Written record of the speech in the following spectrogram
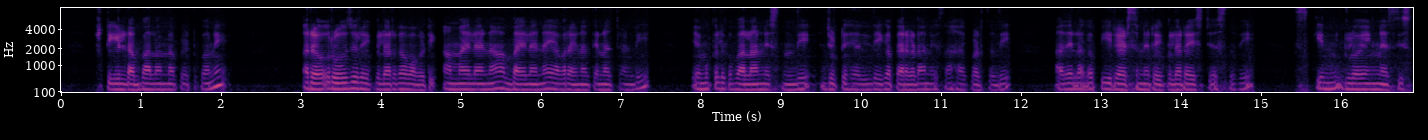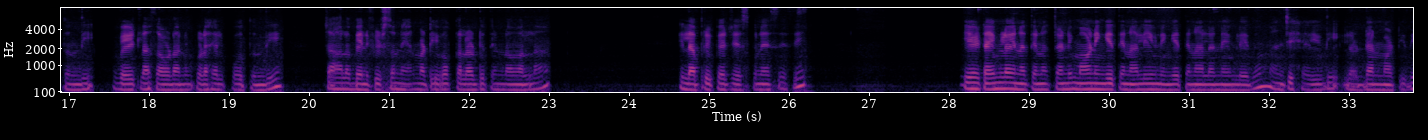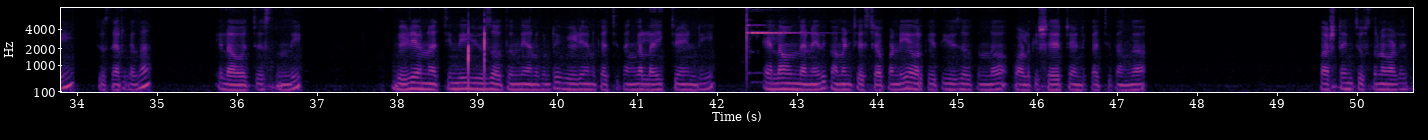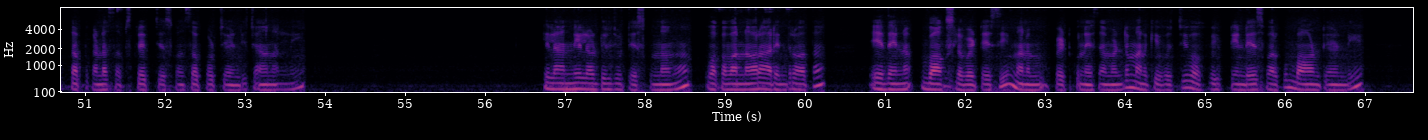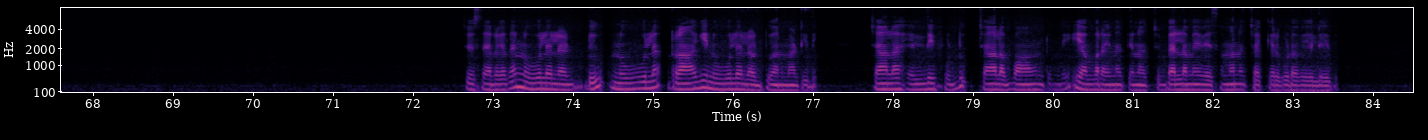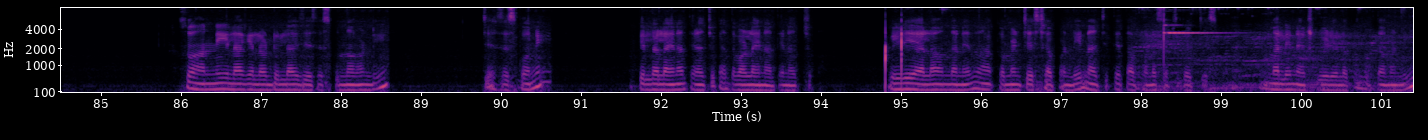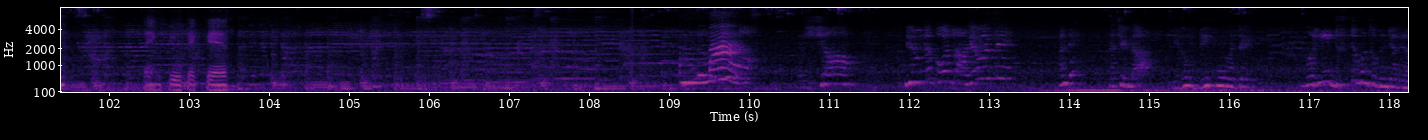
స్టీల్ డబ్బాలన్నా పెట్టుకొని రో రోజు రెగ్యులర్గా ఒకటి. అమ్మాయిలైనా అబ్బాయిలైనా ఎవరైనా తినచ్చండి. ఎముకలకు బలాన్ని ఇస్తుంది జుట్టు హెల్తీగా పెరగడానికి సహాయపడుతుంది. అదేలాగా పీరియడ్స్ని రెగ్యులరైజ్ చేస్తుంది. స్కిన్ గ్లోయింగ్నెస్ ఇస్తుంది. వెయిట్ లాస్ అవ్వడానికి కూడా హెల్ప్ అవుతుంది. చాలా బెనిఫిట్స్ ఉన్నాయి అన్నమాట ఈ ఒక్క లడ్డు తినడం వల్ల. ఇలా ప్రిపేర్ చేసుకునేసేసి ఏ టైంలో అయినా తినొచ్చండి. మార్నింగే తినాలి ఈవినింగే తినాలని ఏం లేదు. మంచి హెల్దీ లడ్డు అనమాట ఇది. చూసారు కదా? ఇలా వచ్చేస్తుంది. వీడియో నచ్చింది యూజ్ అవుతుంది అనుకుంటే వీడియోని ఖచ్చితంగా లైక్ చేయండి. ఎలా ఉందనేది కమెంట్ చేసి చెప్పండి. ఎవరికైతే యూజ్ అవుతుందో వాళ్ళకి షేర్ చేయండి ఖచ్చితంగా. ఫస్ట్ టైం చూస్తున్న వాళ్ళైతే తప్పకుండా సబ్స్క్రైబ్ చేసుకొని సపోర్ట్ చేయండి ఛానల్ని ఇలా అన్ని లడ్డూలు చుట్టేసుకుందాము. ఒక వన్ అవర్ ఆరిన తర్వాత ఏదైనా బాక్స్లో పెట్టేసి మనం పెట్టుకునేసామంటే మనకి వచ్చి ఒక ఫిఫ్టీన్ డేస్ వరకు బాగుంటాయండి. చూసారు కదా నువ్వుల లడ్డు నువ్వుల రాగి నువ్వుల లడ్డు అనమాట ఇది. చాలా హెల్దీ ఫుడ్ చాలా బాగుంటుంది. ఎవరైనా తినచ్చు. బెల్లమే వేసాం మనం చక్కెర కూడా వేయలేదు. సో అన్నీ ఇలాగే లడ్డులాగా చేసేసుకుందామండి. చేసేసుకొని పిల్లలైనా తినొచ్చు పెద్దవాళ్ళైనా తినొచ్చు. వీడియో ఎలా ఉందనేది నాకు కమెంట్ చేసి చెప్పండి. నచ్చితే తప్పకుండా సబ్స్క్రైబ్ చేసుకోండి. మళ్ళీ నెక్స్ట్ వీడియోలో కలుద్దామండి. Thank you. Take care. అంటే నచ్చిందా ఏదో నీకు అంటే మరీ డిస్టర్బెన్స్ ఉంది అది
